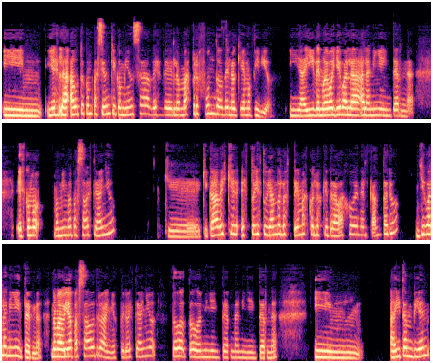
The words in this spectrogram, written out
Y, es la autocompasión que comienza desde lo más profundo de lo que hemos vivido. Y ahí de nuevo llego a la, a la niña interna. Es como, a mí me ha pasado este año que, que, cada vez que estoy estudiando los temas con los que trabajo en el cántaro, llego a la niña interna. No me había pasado otro año, pero este año todo, todo niña interna, niña interna. Y mm, ahí también,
